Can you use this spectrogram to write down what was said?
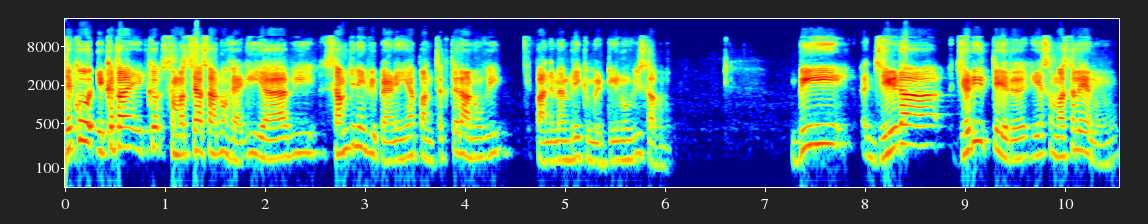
ਦੇਖੋ ਇੱਕ ਤਾਂ ਇੱਕ ਸਮੱਸਿਆ ਸਾਨੂੰ ਹੈਗੀ ਆ ਵੀ ਸਮਝਣੀ ਵੀ ਪੈਣੀ ਆ ਪੰਥਕ ਧਿਰਾਂ ਨੂੰ ਵੀ ਪੰਜ ਮੈਂਬਰੀ ਕਮੇਟੀ ਨੂੰ ਵੀ ਸਭ ਨੂੰ ਵੀ ਜਿਹੜਾ ਜਿਹੜੀ ਧਿਰ ਇਸ ਮਸਲੇ ਨੂੰ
